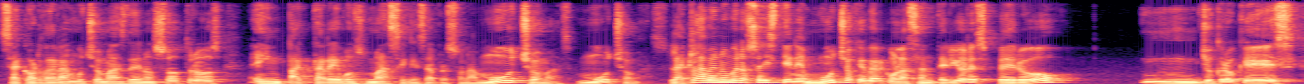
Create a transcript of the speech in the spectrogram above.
se acordará mucho más de nosotros e impactaremos más en esa persona, mucho más, mucho más. La clave número 6 tiene mucho que ver con las anteriores, pero yo creo que es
